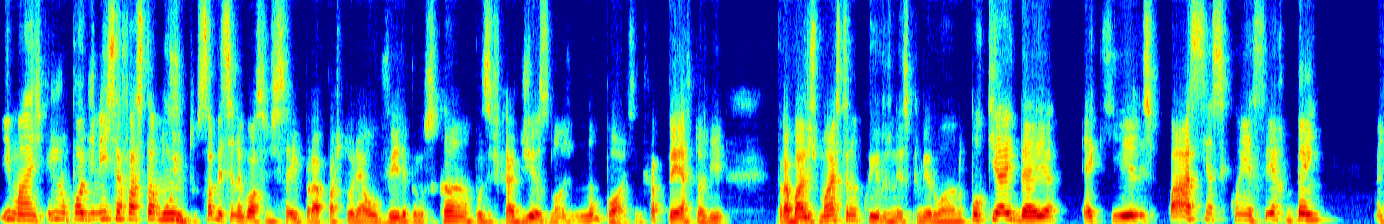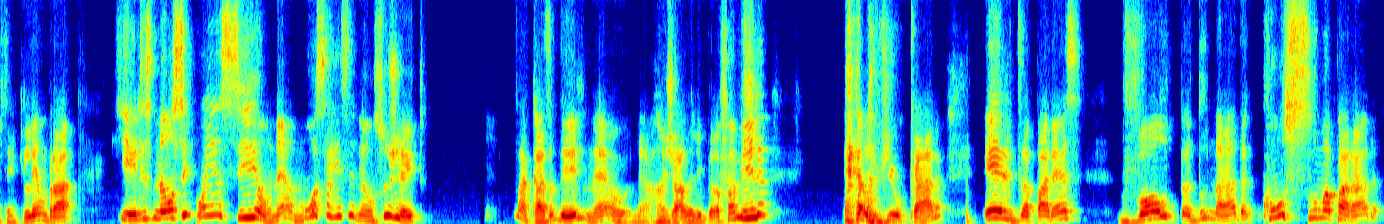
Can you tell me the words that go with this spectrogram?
e mais, ele não pode nem se afastar muito. Sabe esse negócio de sair para pastorear ovelha pelos campos e ficar dias longe? Não pode, tem que ficar perto ali. Trabalhos mais tranquilos nesse primeiro ano, porque a ideia é que eles passem a se conhecer bem. A gente tem que lembrar que eles não se conheciam, né? A moça recebeu um sujeito na casa dele, né? né arranjado ali pela família. Ela viu o cara, ele desaparece, volta do nada, consuma a parada.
